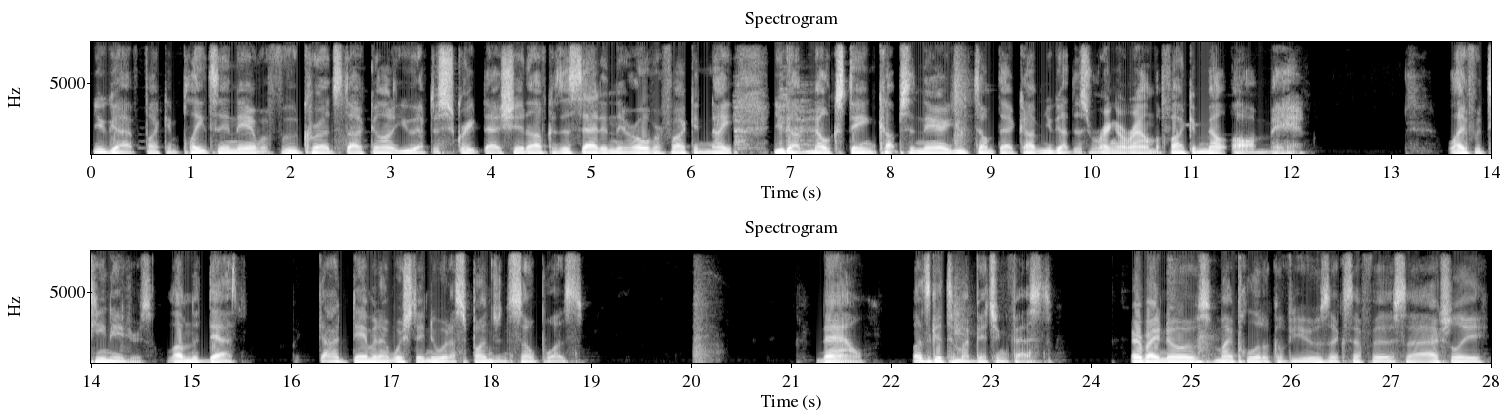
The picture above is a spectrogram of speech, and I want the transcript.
You got fucking plates in there with food crud stuck on it. You have to scrape that shit off because it sat in there over fucking night. You got milk stained cups in there. You dump that cup and you got this ring around the fucking milk. Oh man. Life with teenagers. Love them to death. But God damn it, I wish they knew what a sponge and soap was. Now, let's get to my bitching fest. Everybody knows my political views, except for this. Uh, actually,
